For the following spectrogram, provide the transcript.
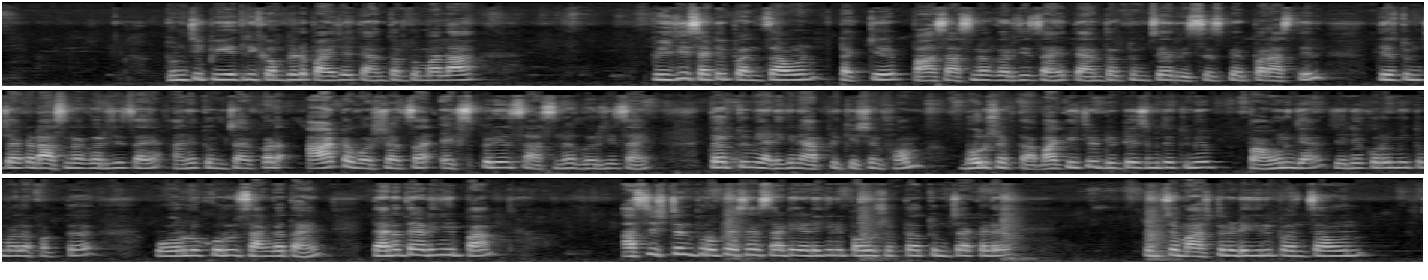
तुमची पी एच डी कंप्लीट पाहिजे. त्यानंतर तुम्हाला पी जीसाठी पंचावन्न टक्के पास असणं गरजेचं आहे. त्यानंतर तुमचे रिसर्च पेपर असतील ते तुमच्याकडे असणं गरजेचं आहे. आणि तुमच्याकडं आठ वर्षाचा एक्सपिरियन्स असणं गरजेचं आहे. तर तुम्ही या ठिकाणी ॲप्लिकेशन फॉर्म भरू शकता. बाकीचे डिटेल्समध्ये तुम्ही पाहून घ्या. जेणेकरून मी तुम्हाला फक्त ओव्हरलुक करून सांगत आहे. त्यानंतर या ठिकाणी पहा. असिस्टंट प्रोफेसरसाठी या ठिकाणी पाहू शकता तुमच्याकडे तुमचं मास्टर डिग्री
